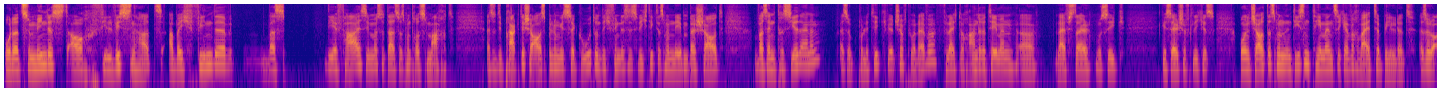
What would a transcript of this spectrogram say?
oder zumindest auch viel Wissen hat. Aber ich finde, was die FH ist immer so das, was man daraus macht. Also die praktische Ausbildung ist sehr gut und ich finde, es ist wichtig, dass man nebenbei schaut, was interessiert einen. Also Politik, Wirtschaft, whatever, vielleicht auch andere Themen, äh, Lifestyle, Musik, Gesellschaftliches und schaut, dass man in diesen Themen sich einfach weiterbildet. Also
